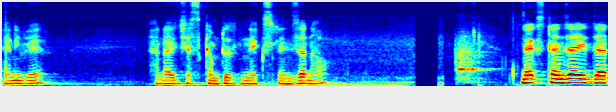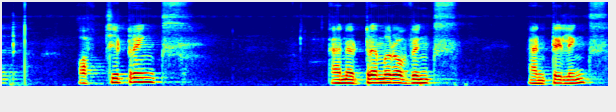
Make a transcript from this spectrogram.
anywhere. And I just come to the next stanza now. Next stanza is that of chitterings and a tremor of wings and tailings,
